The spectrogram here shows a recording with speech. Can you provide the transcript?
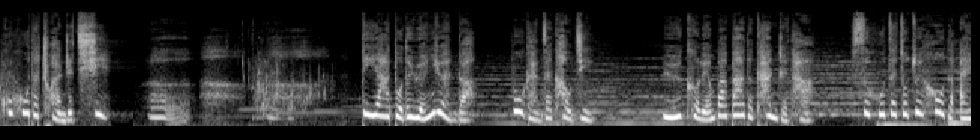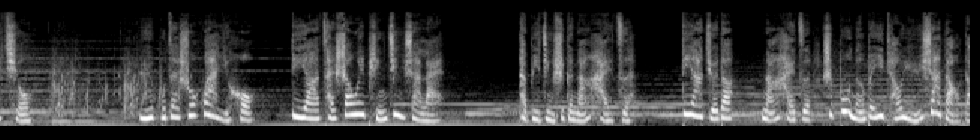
呼呼的喘着气。呃蒂亚躲得远远的，不敢再靠近。鱼可怜巴巴的看着他，似乎在做最后的哀求。鱼不再说话以后，蒂亚才稍微平静下来。他毕竟是个男孩子，蒂亚觉得男孩子是不能被一条鱼吓倒的。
